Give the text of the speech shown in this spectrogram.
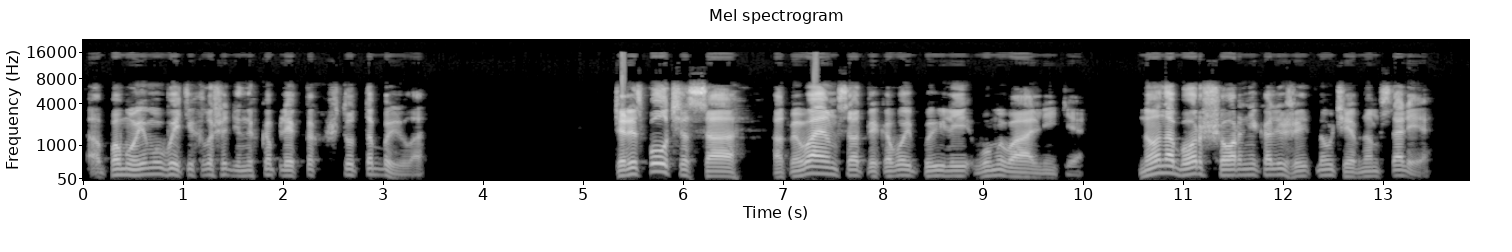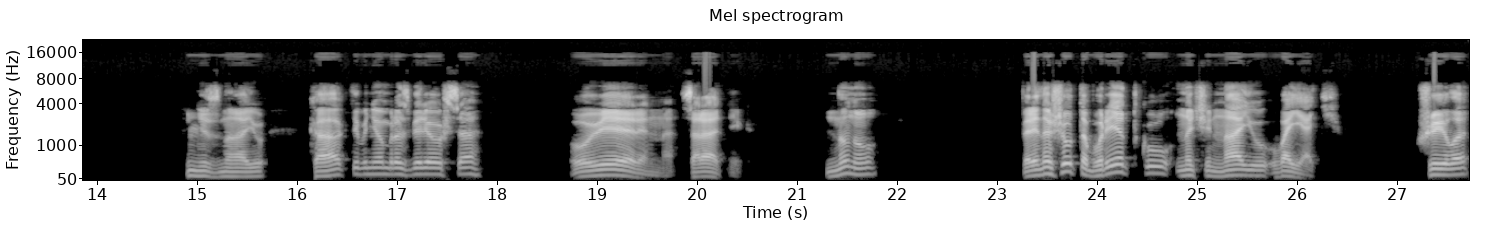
А, по-моему, в этих лошадиных комплектах что-то было. Через полчаса отмываемся от вековой пыли в умывальнике, но набор шорника лежит на учебном столе. Не знаю, как ты в нем разберешься? Уверенно, соратник. Ну-ну. Переношу табуретку, начинаю ваять. Шило,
